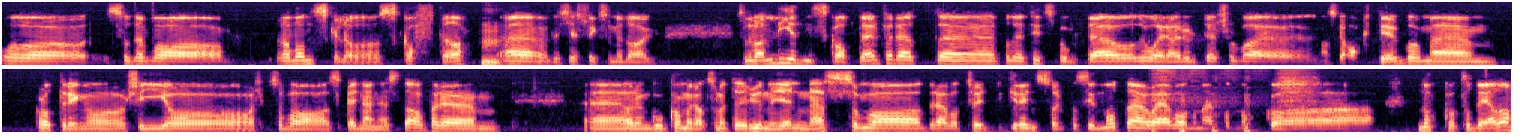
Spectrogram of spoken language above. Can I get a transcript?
og, så det var, det var, vanskelig å skaffe det. da. Mm. Eh, det er ikke slik som i dag. Så det var en lidenskap der. for at, uh, På det tidspunktet og de åra rundt der så var jeg ganske aktiv både med klatring og ski og alt som var spennende. da, for um, Jeg har en god kamerat som heter Rune Gjelnes, som var, drev og tødde grensene på sin måte. Og jeg var med på noe, noe av det. da.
